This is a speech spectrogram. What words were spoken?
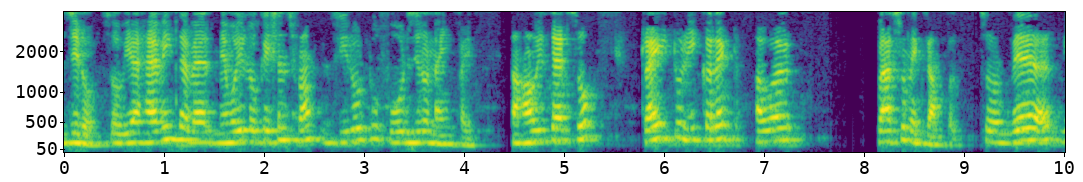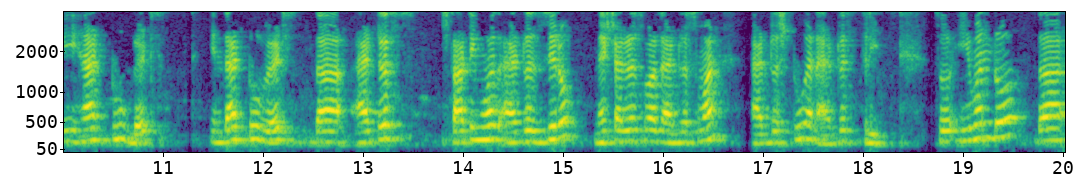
0 so we are having the memory locations from 0 to 4095 now how is that? So try to recollect our classroom example. So where we had two bits. In that two bits the address starting was address 0 next address was address 1 address 2 and address 3 so even though the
